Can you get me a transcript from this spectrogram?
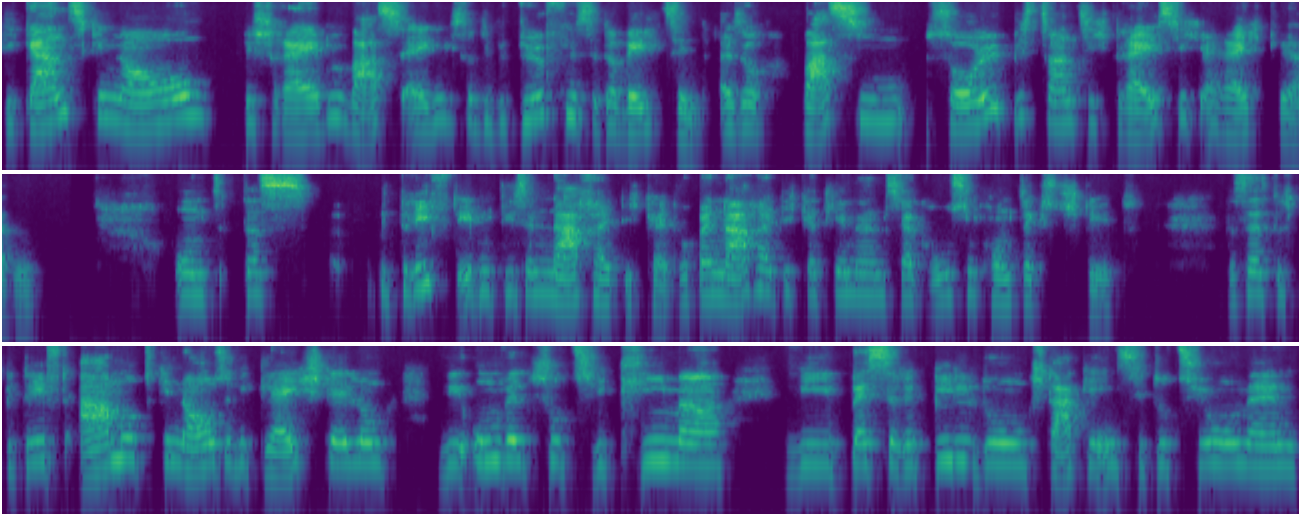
die ganz genau beschreiben, was eigentlich so die Bedürfnisse der Welt sind. Also was soll bis 2030 erreicht werden. Und das betrifft eben diese Nachhaltigkeit, wobei Nachhaltigkeit hier in einem sehr großen Kontext steht. Das heißt, es betrifft Armut genauso wie Gleichstellung, wie Umweltschutz, wie Klima, wie bessere Bildung, starke Institutionen,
